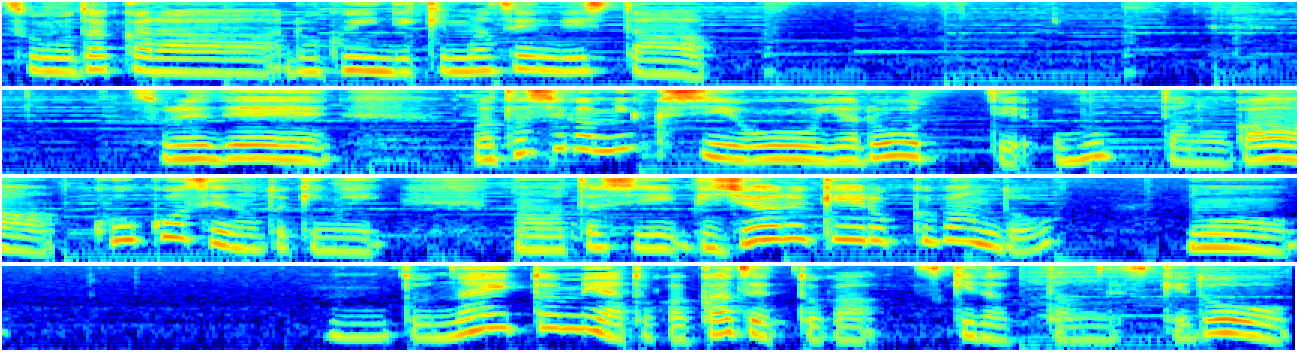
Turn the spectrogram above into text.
そうだからログインできませんでした。それで私が mixi をやろうって思ったのが高校生の時に、まあ、私ビジュアル系ロックバンドのうんとナイトメアとかガゼットが好きだったんですけど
